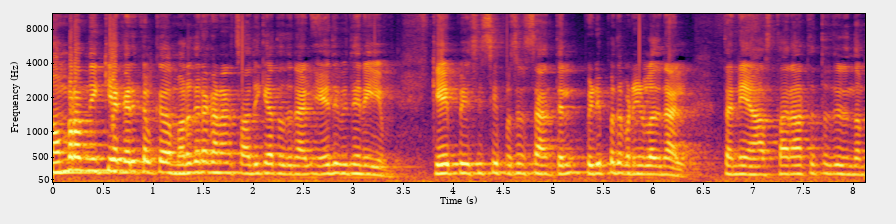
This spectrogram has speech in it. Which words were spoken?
മമ്പറം നീക്കിയ കരുക്കൾക്ക് മറുകര കാണാൻ സാധിക്കാത്തതിനാൽ ഏത് വിധേനയും K P C C president സ്ഥാനത്തിൽ പിടിപ്പത് പണിയുള്ളതിനാൽ തന്നെ ആ സ്ഥാനാർത്ഥിത്വത്തിൽ നിന്നും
